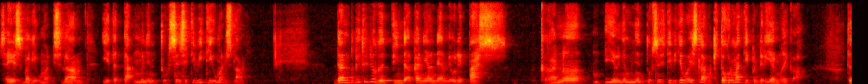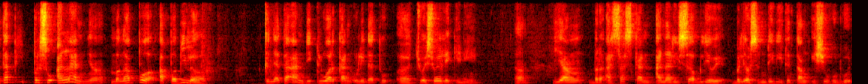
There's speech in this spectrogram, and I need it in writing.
saya sebagai umat Islam ia tetap menyentuh sensitiviti umat Islam. Dan begitu juga tindakan yang diambil oleh PAS kerana ianya menyentuh sensitiviti umat Islam. Kita hormati pendirian mereka. Tetapi persoalannya mengapa apabila kenyataan dikeluarkan oleh Datuk uh, Choi Soelek ini uh, yang berasaskan analisa beliau beliau sendiri tentang isu hudud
